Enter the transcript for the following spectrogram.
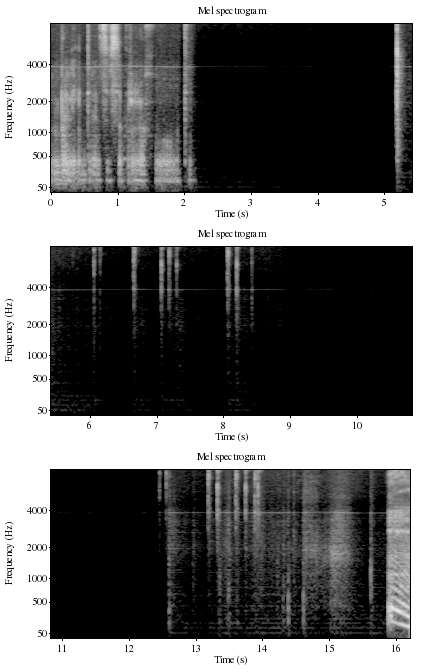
Блін, треба це все прораховувати. Ой,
